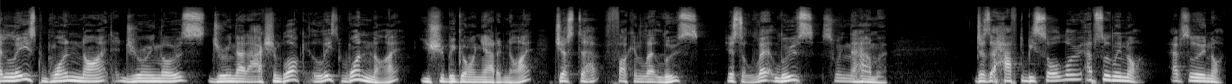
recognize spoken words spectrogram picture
at least one night during those during that action block, at least one night, you should be going out at night just to fucking let loose, just to let loose, swing the hammer. Does it have to be solo? Absolutely not. Absolutely not.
